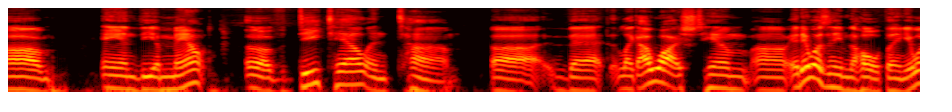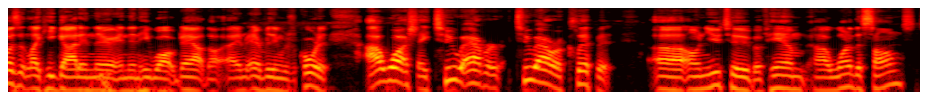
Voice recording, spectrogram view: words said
um, and the amount of detail and time uh, that like I watched him, uh, and it wasn't even the whole thing. It wasn't like he got in there and then he walked out and everything was recorded. I watched a two hour two hour clip it uh, on YouTube of him uh, one of the songs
